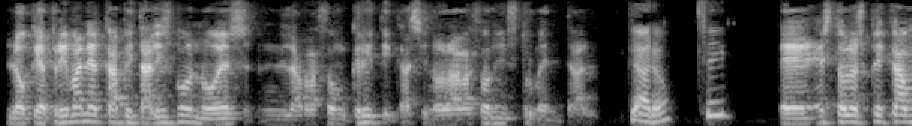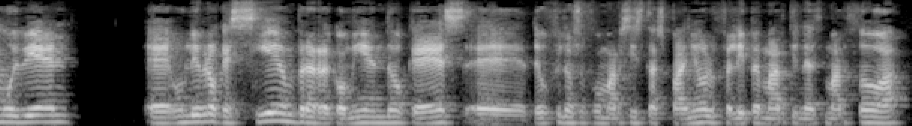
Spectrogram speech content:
lo que prima en el capitalismo no es la razón crítica, sino la razón instrumental. Claro, sí. Eh, esto lo explica muy bien eh, un libro que siempre recomiendo, que es eh, de un filósofo marxista español, Felipe Martínez Marzoa,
